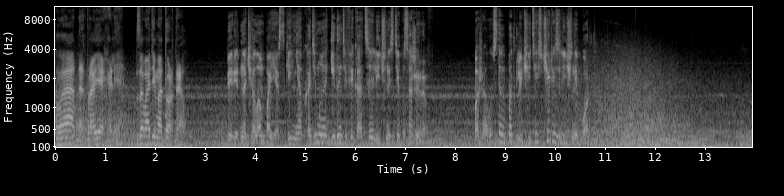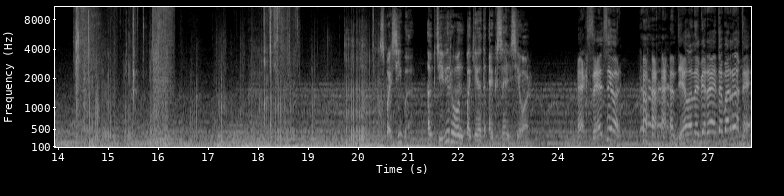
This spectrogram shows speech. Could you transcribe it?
Ладно, проехали. Заводи мотор, Дел. Перед началом поездки необходима идентификация личности пассажиров. Пожалуйста, подключитесь через личный порт. Спасибо. Активирован пакет Excelsior. Эксельсиор? Дело набирает обороты.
